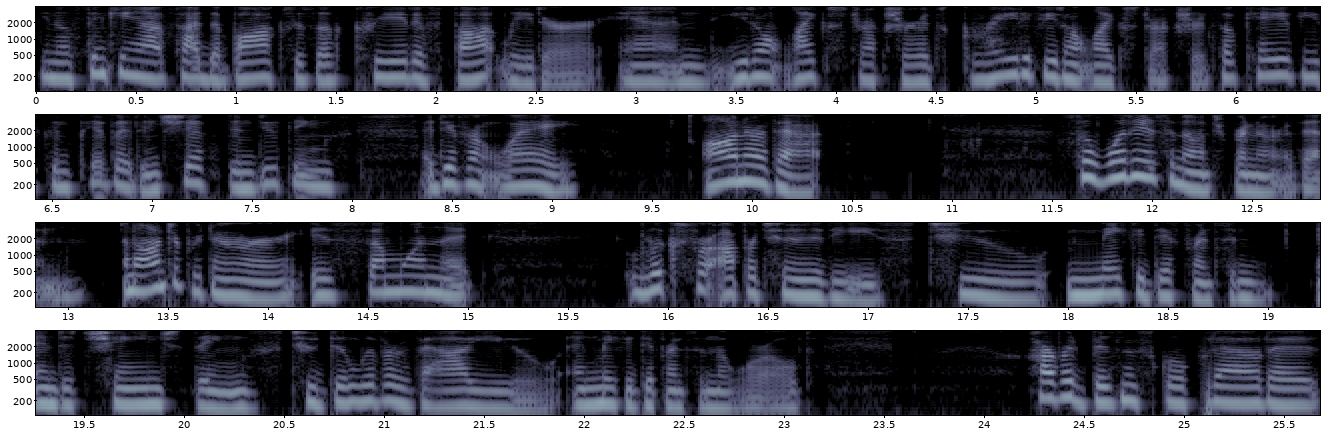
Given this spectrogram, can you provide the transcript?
you know, thinking outside the box as a creative thought leader and you don't like structure. It's great if you don't like structure. It's okay if you can pivot and shift and do things a different way. Honor that. So, what is an entrepreneur then? An entrepreneur is someone that looks for opportunities to make a difference and, and to change things, to deliver value and make a difference in the world. Harvard Business School put out a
